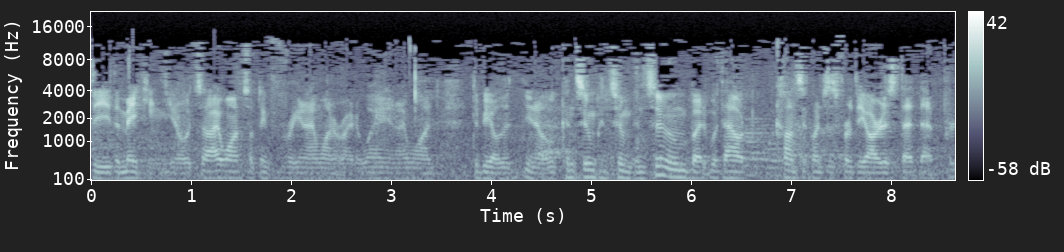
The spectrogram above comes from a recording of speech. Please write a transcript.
the the making. You know, it's I want something for free and I want it right away and I want to be able to you know consume consume consume, but without consequences for the artist that that. Pr-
